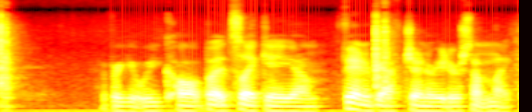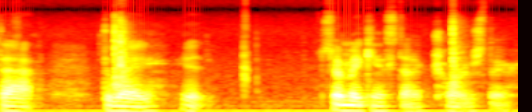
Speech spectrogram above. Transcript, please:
I forget what you call it, but it's like a um, Van de Graaff generator or something like that, the way it so I'm making a static charge there.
